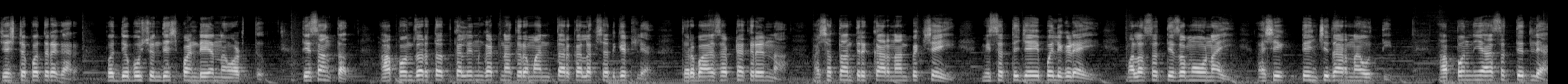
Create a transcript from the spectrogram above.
ज्येष्ठ पत्रकार पद्मभूषण देशपांडे यांना वाटतं. ते सांगतात आपण जर तत्कालीन घटनाक्रम आणि तारखा लक्षात घेतल्या तर बाळासाहेब ठाकरेंना अशा तांत्रिक कारणांपेक्षाही मी सत्तेच्याही पलीकडे आहे. मला सत्तेचा मोह नाही अशी त्यांची धारणा होती. आपण या सत्तेतल्या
